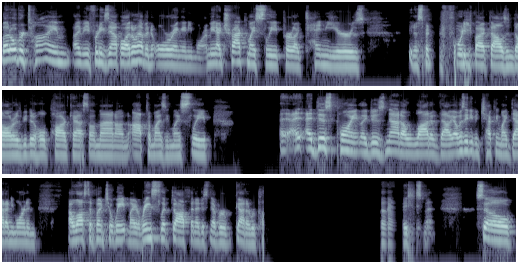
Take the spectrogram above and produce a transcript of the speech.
but over time, I mean, for an example, I don't have an Oura ring anymore. I mean, I tracked my sleep for like 10 years, you know, spent $45,000. We did a whole podcast on that, on optimizing my sleep. At, at this point, like there's not a lot of value. I wasn't even checking my data anymore. And I lost a bunch of weight. My ring slipped off and I just never got a replacement. So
